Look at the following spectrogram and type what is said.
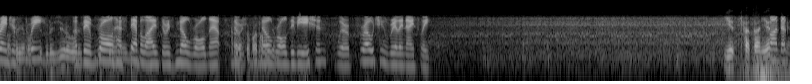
Range is three. Uh, the roll has stabilized. There is no roll now. There is no roll deviation. We're approaching really nicely. Есть касание. Contact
